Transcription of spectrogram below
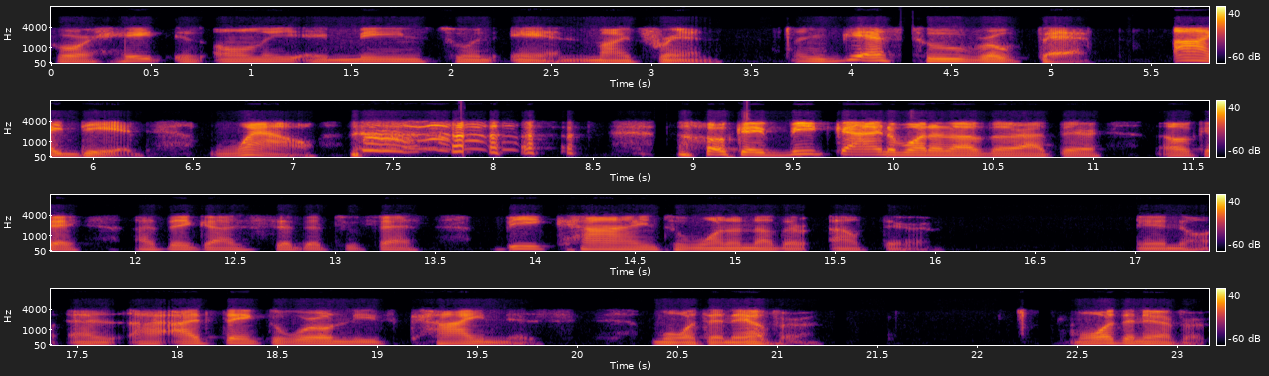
for hate is only a means to an end, my friend. And guess who wrote that? I did. Wow. okay, be kind to one another out there. Okay, I think I said that too fast. Be kind to one another out there. You know, and I, I think the world needs kindness more than ever. More than ever.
